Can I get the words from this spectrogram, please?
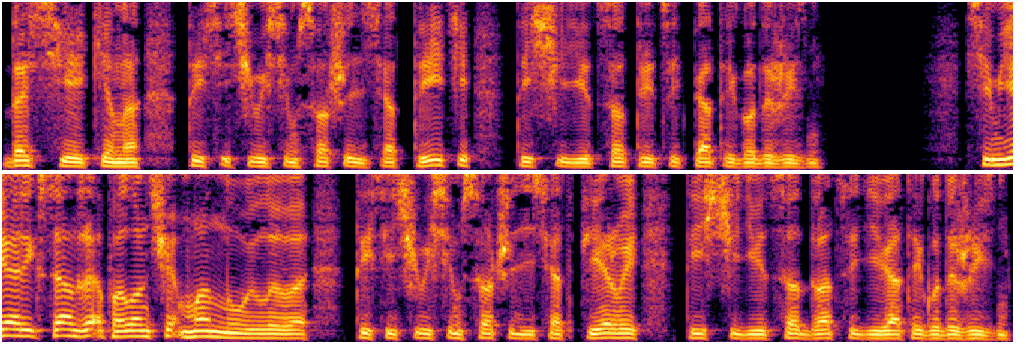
Досекина, 1863-1935 годы жизни. Семья Александра Аполлоновича Мануйлова, 1861-1929 годы жизни.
